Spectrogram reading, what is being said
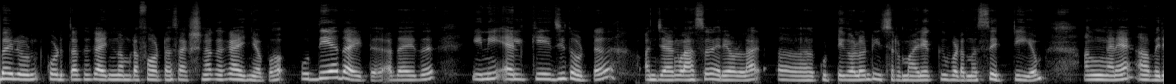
ബലൂൺ കൊടുത്തൊക്കെ കഴിഞ്ഞ് നമ്മുടെ ഫോട്ടോ സെക്ഷനൊക്കെ കഴിഞ്ഞപ്പോൾ പുതിയതായിട്ട് അതായത് ഇനി എൽ കെ ജി തൊട്ട് അഞ്ചാം ക്ലാസ് വരെയുള്ള കുട്ടികളും ടീച്ചർമാരെയൊക്കെ ഇവിടെ നിന്ന് സെറ്റ് ചെയ്യും. അങ്ങനെ അവർ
